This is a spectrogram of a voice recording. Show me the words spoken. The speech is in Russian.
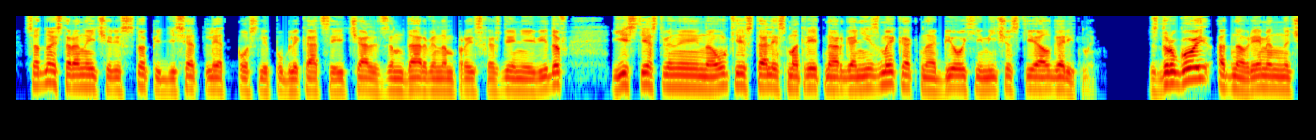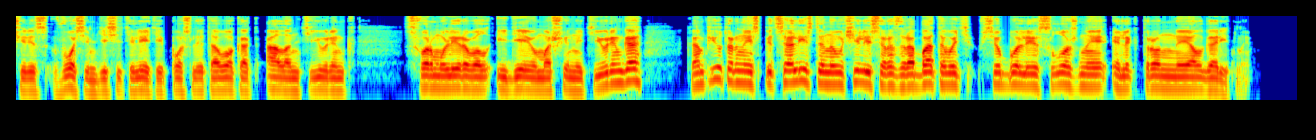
С одной стороны, через 150 лет после публикации Чарльзом Дарвином «Происхождение видов» естественные науки стали смотреть на организмы как на биохимические алгоритмы. С другой, одновременно через восемь десятилетий после того, как Алан Тьюринг сформулировал идею машины Тьюринга, компьютерные специалисты научились разрабатывать все более сложные электронные алгоритмы.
